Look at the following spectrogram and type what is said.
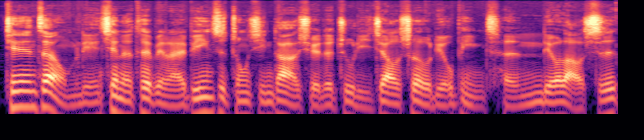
今天在我们连线的特别来宾是中兴大学的助理教授刘秉成刘老师。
